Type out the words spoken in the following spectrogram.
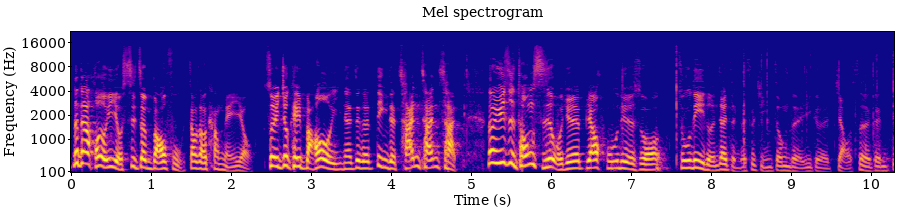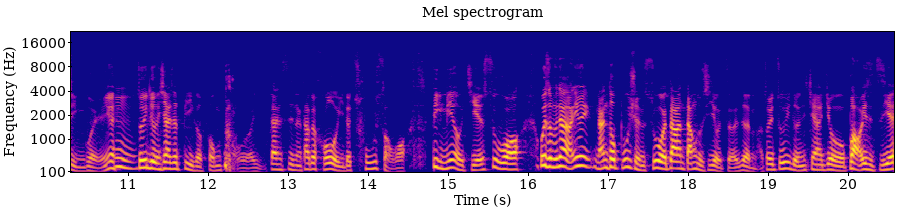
那但侯友谊有市政包袱，赵少康没有，所以就可以把侯友谊呢这个定的惨惨惨。那与此同时，我觉得不要忽略说朱立伦在整个事情中的一个角色跟定位，因为朱立伦现在是避个风头而已，但是呢，他对侯友谊的出手哦，并没有结束哦。为什么这样？因为南投补选输了，当然党主席有责任嘛，所以朱立伦现在就不好意思直接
